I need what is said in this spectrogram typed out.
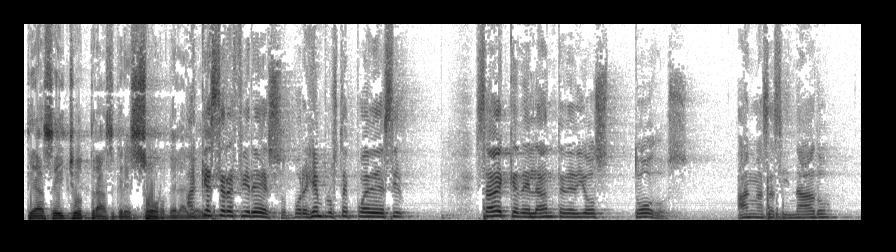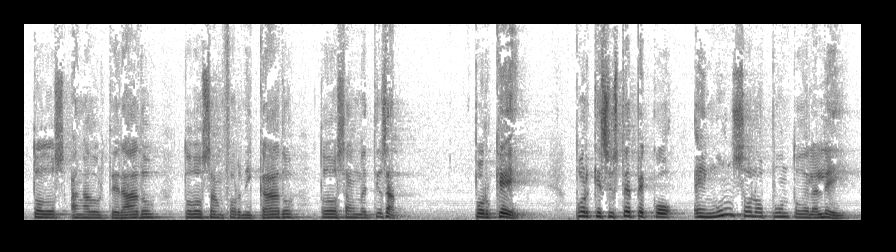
te has hecho transgresor de la ¿A ley. qué se refiere eso? Por ejemplo, usted puede decir, ¿sabe que delante de Dios todos han asesinado, todos han adulterado, todos han fornicado, todos han metido? ¿por qué? Porque si usted pecó en un solo punto de la ley,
